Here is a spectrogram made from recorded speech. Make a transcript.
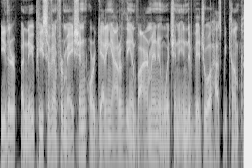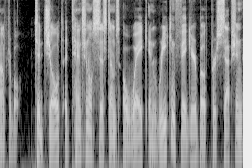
either a new piece of information or getting out of the environment in which an individual has become comfortable, to jolt attentional systems awake and reconfigure both perception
